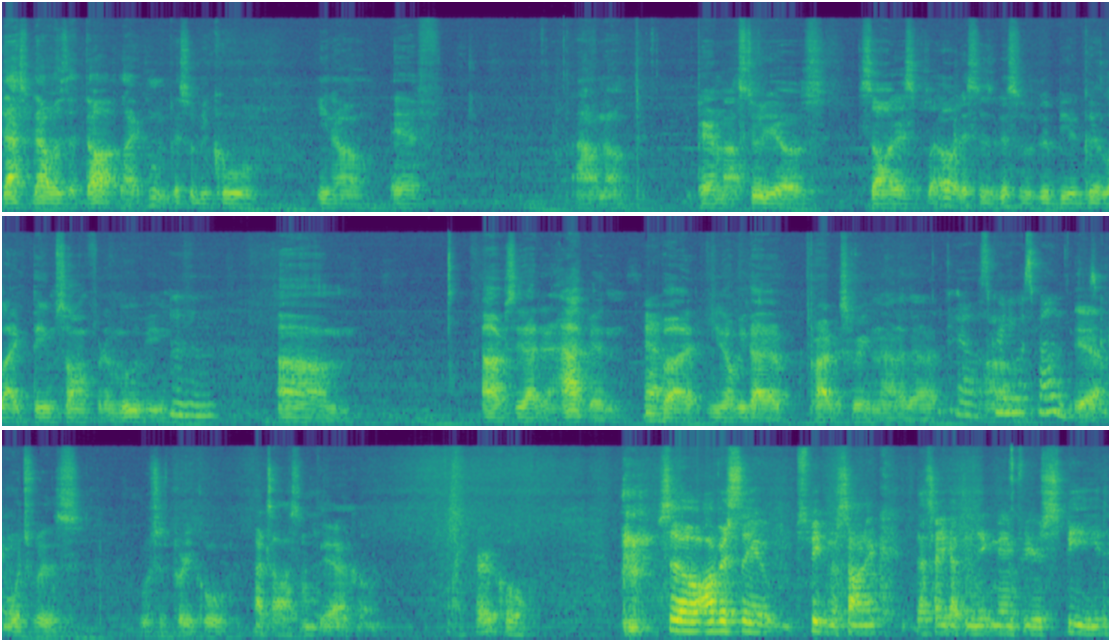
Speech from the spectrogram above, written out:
that's that was the thought. Like, hmm, this would be cool, you know, if I don't know, Paramount Studios saw this. Was like, oh, this is this would be a good like theme song for the movie. Mhm. Um, obviously, that didn't happen. Yeah. But you know, we got a private screening out of that. Yeah, the screening Um, was fun. It was Yeah, which was which was pretty cool. That's awesome. Yeah. Cool. Very cool. so obviously, speaking of Sonic, that's how you got the nickname for your speed.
